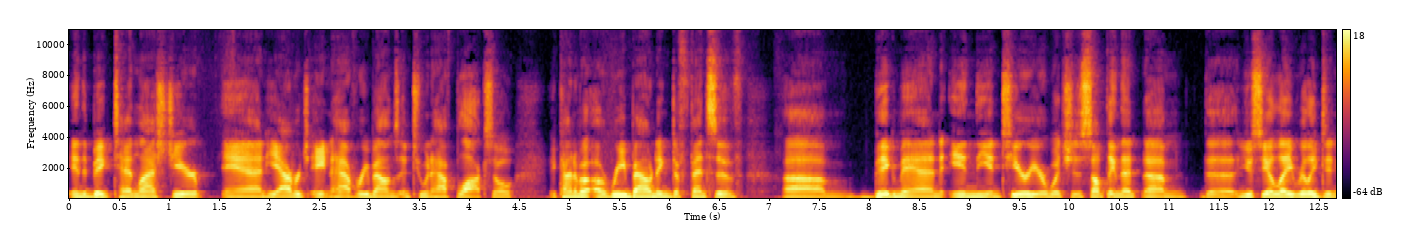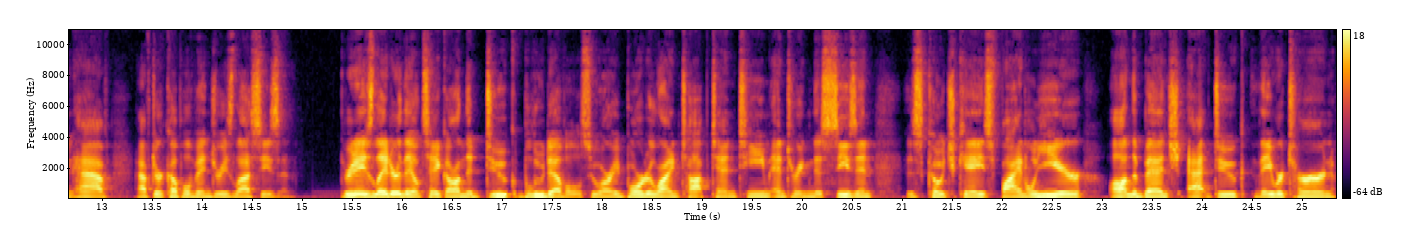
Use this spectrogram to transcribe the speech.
in the Big Ten last year, and he averaged eight and a half rebounds and two and a half blocks. So, kind of a, a rebounding defensive um, big man in the interior, which is something that um, the UCLA really didn't have after a couple of injuries last season. Three days later, they'll take on the Duke Blue Devils, who are a borderline top 10 team entering this season. Is Coach K's final year on the bench at Duke. They return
